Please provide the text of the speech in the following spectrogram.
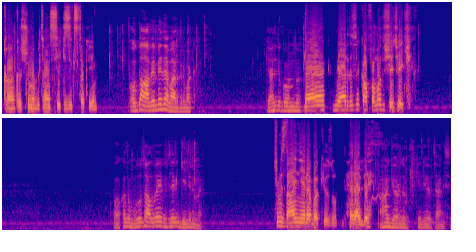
Kanka şuna bir tane 8x takayım. O da AVM'de vardır bak. Geldi kondu. He, neredeyse kafama düşecek. Bakalım bulut almaya birileri gelir mi? İkimiz de aynı yere bakıyoruz herhalde. Aha gördüm. Geliyor bir tanesi.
